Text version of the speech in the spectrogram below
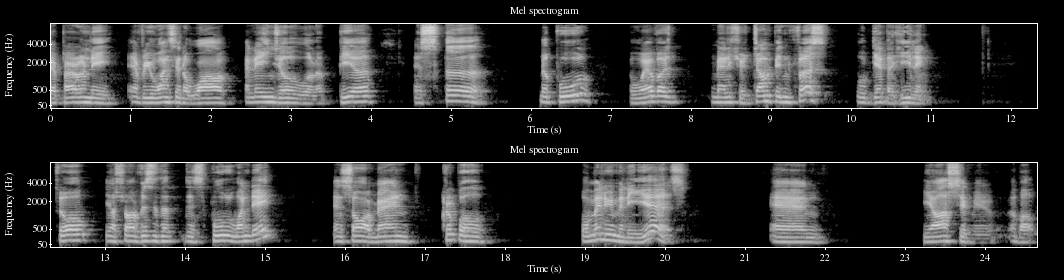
apparently, every once in a while, an angel will appear and stir the pool. Whoever managed to jump in first will get the healing. So Yeshua visited this pool one day and saw a man crippled for many, many years. And he asked him eh, about,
